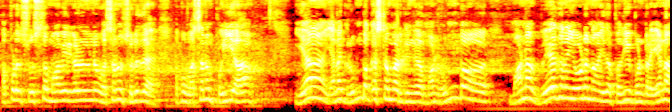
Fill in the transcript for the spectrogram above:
அப்பொழுது சுஸ்தமாவீர்கள்னு வசனம் சொல்லுத. அப்போ வசனம் பொய்யா? ஏன் எனக்கு ரொம்ப கஷ்டமாக இருக்குங்க. மன ரொம்ப மன வேதனையோடு நான் இதை பதிவு பண்ணுறேன் ஏன்னா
